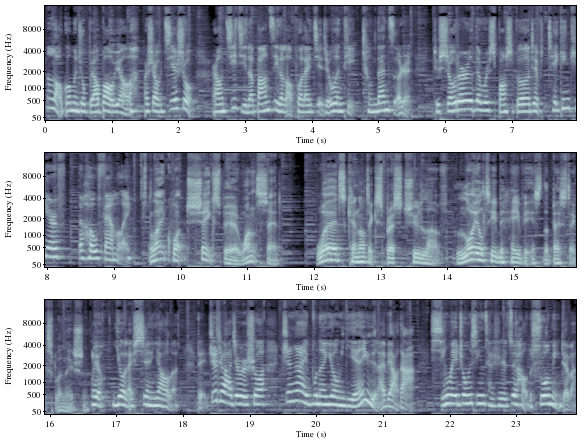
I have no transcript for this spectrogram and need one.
那老公们就不要抱怨了，而是要接受，然后积极的帮自己的老婆来解决问题，承担责任，to shoulder the responsibility of taking care of the whole family。 like what Shakespeare once said Words cannot express true love. Loyalty behavior is the best explanation. 哎呦，又来炫耀了。对，这句话就是说，真爱不能用言语来表达， 行为中心才是最好的说明，对吧？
